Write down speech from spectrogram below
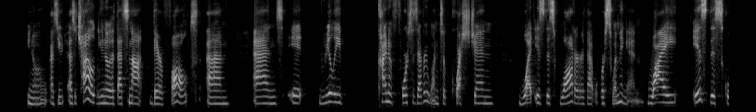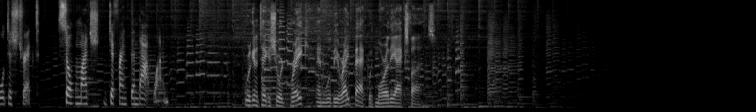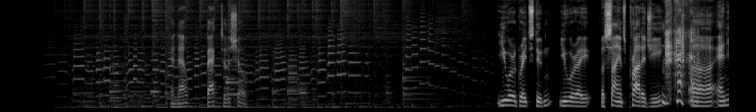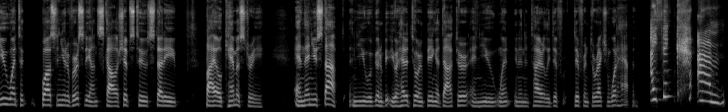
you know as you as a child you know that that's not their fault um, and it really kind of forces everyone to question what is this water that we're swimming in? Why is this school district so much different than that one? We're going to take a short break and we'll be right back with more of the axe files. And now back to the show. You were a great student. You were a, a science prodigy. uh, and you went to Boston University on scholarships to study biochemistry. And then you stopped and you were going to be, you were headed toward being a doctor and you went in an entirely different, different direction. What happened? I think um,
